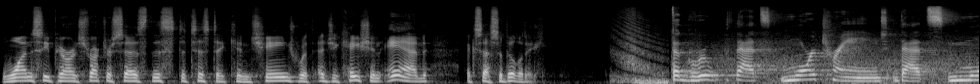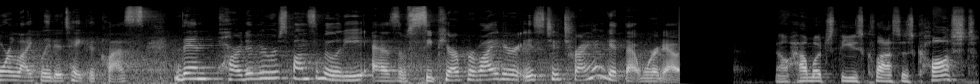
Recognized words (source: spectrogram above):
One CPR instructor says this statistic can change with education and accessibility. The group that's more trained, that's more likely to take a class, then part of your responsibility as a CPR provider is to try and get that word out. Now, how much these classes cost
